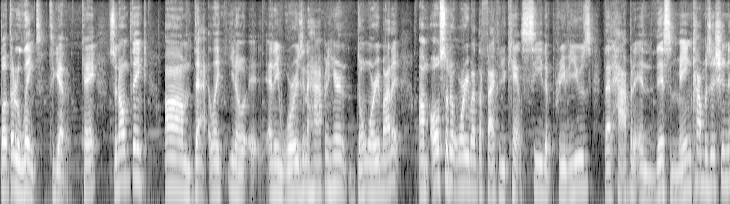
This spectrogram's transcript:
but they're linked together, okay? So don't think, um that like you know any worries gonna happen here don't worry about it um also don't worry about the fact that you can't see the previews that happen in this main composition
